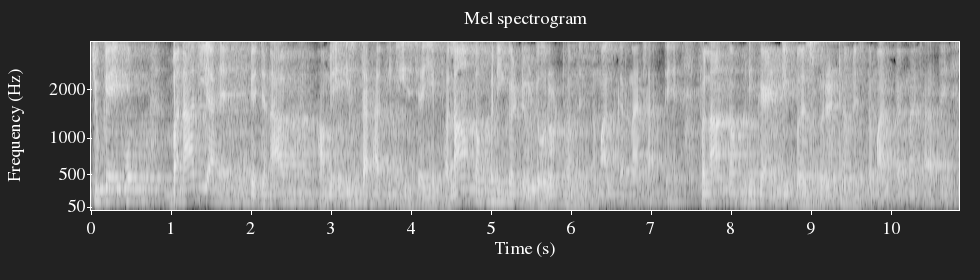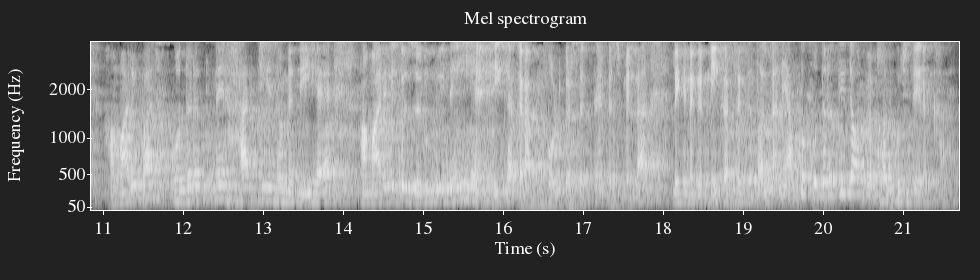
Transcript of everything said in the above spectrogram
چونکہ ایک وہ بنا لیا ہے کہ جناب ہمیں اس طرح کی چیز چاہیے، فلاں کمپنی کا ڈیوڈورنٹ ہم استعمال کرنا چاہتے ہیں، فلاں کمپنی کا اینٹی پرسپرنٹ ہم استعمال کرنا چاہتے ہیں۔ ہمارے پاس قدرت نے ہر چیز ہمیں دی ہے، ہمارے لیے کوئی ضروری نہیں ہے۔ ٹھیک ہے، اگر آپ افورڈ کر سکتے ہیں، بسم اللہ، لیکن اگر نہیں کر سکتے تو اللہ نے آپ کو قدرتی طور پہ بہت کچھ دے رکھا ہے۔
